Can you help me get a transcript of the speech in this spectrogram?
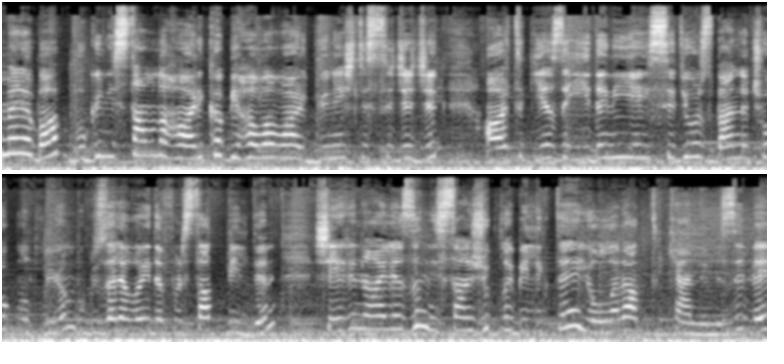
merhaba. Bugün İstanbul'da harika bir hava var. Güneşli, sıcacık. Artık yazı iyiden iyiye hissediyoruz. Ben de çok mutluyum. Bu güzel havayı da fırsat bildim. Şehrin haylazı Nisan Juk'la birlikte yollara attık kendimizi ve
